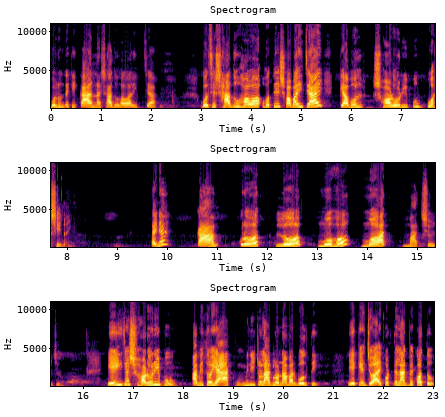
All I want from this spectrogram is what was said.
বলুন দেখি কার না সাধু হওয়ার ইচ্ছা? বলছে, সাধু হওয়া, হতে সবাই চায়, কেবল ষড়রিপু বসে নয় তাই না? কাম, ক্রোধ, লোভ, মোহ, মদ, মাৎসর্য। এই যে ষড়রিপু আমি তো এক মিনিটও লাগল না আমার বলতে। একে জয় করতে লাগবে কত?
